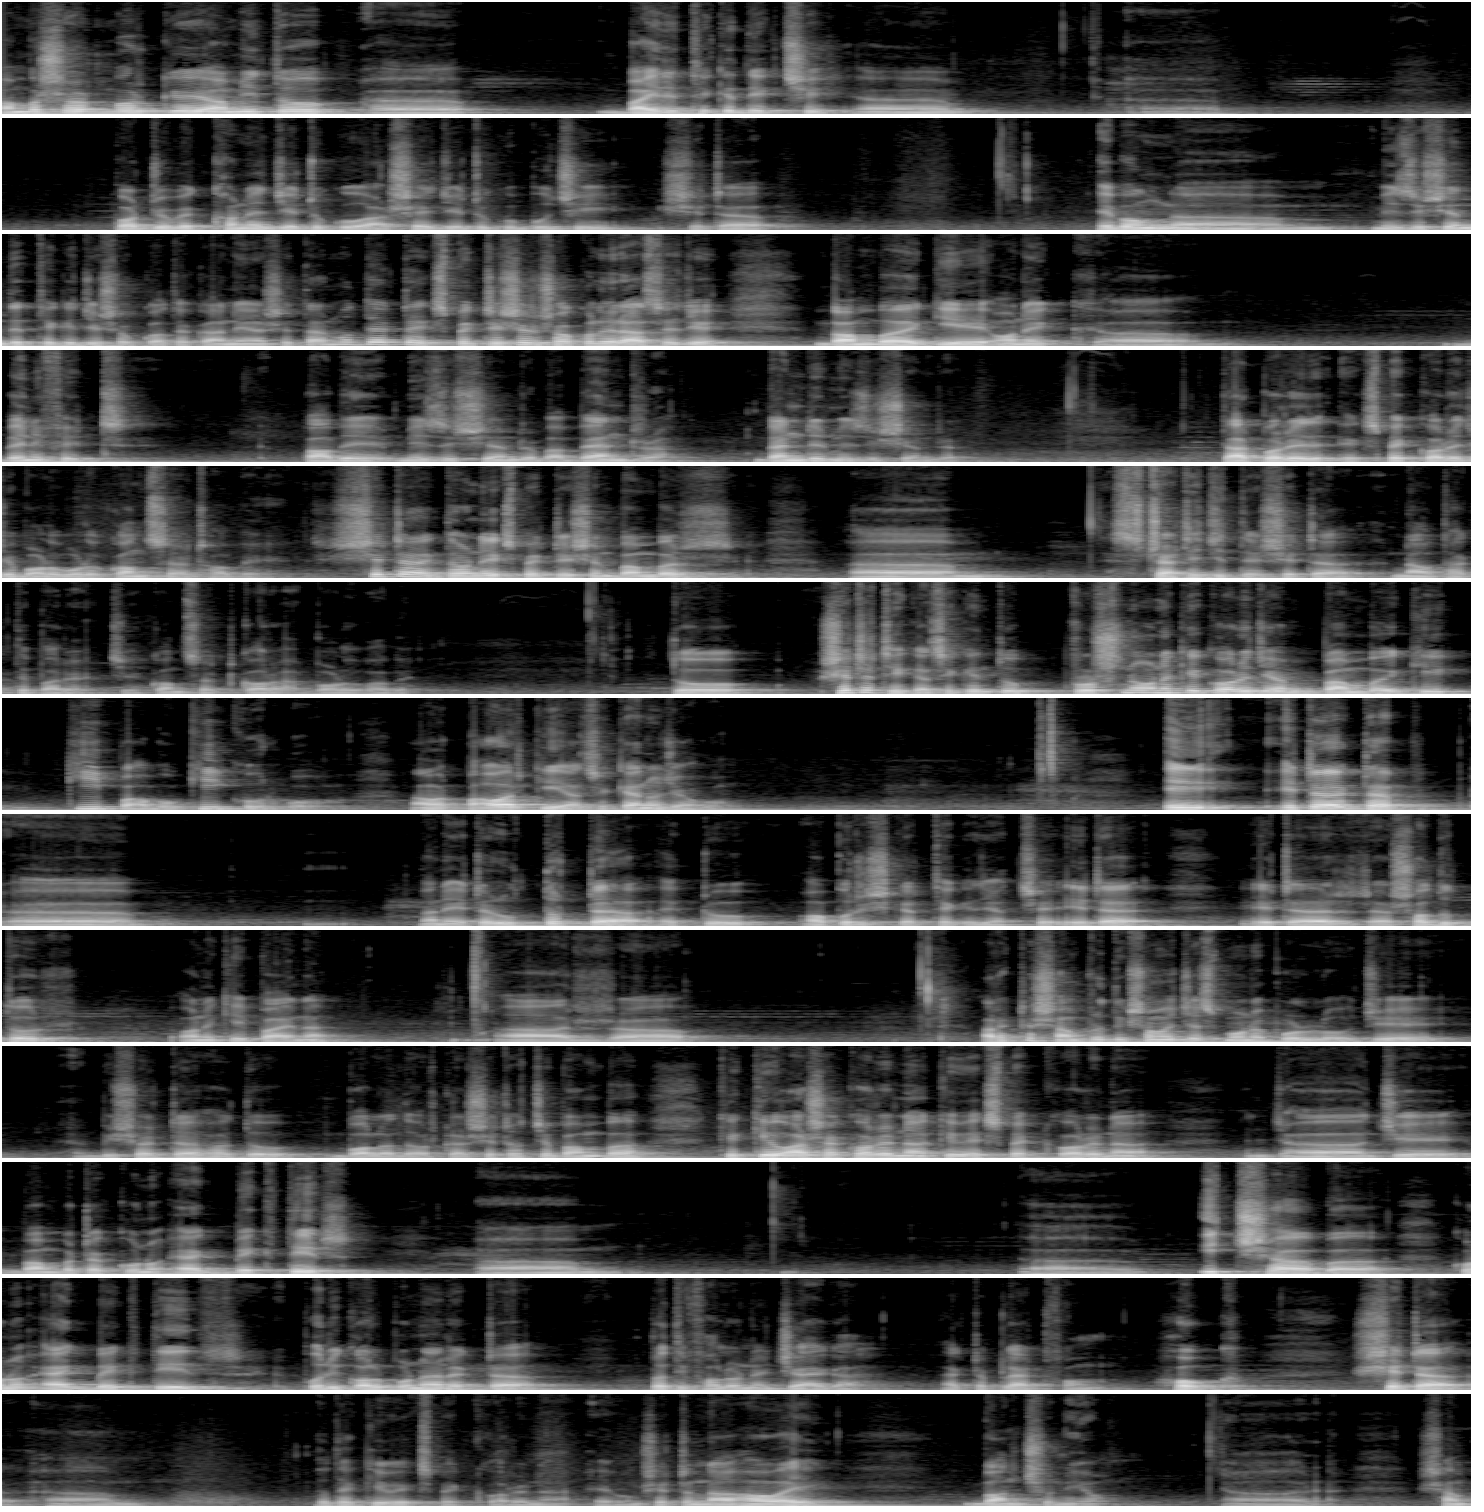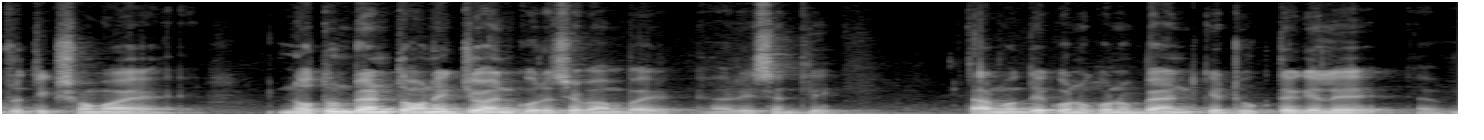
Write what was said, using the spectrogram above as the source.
বাম্বার সম্পর্কে আমি তো বাইরে থেকে দেখছি পর্যবেক্ষণে যেটুকু আসে, যেটুকু বুঝি সেটা, এবং মিউজিশিয়ানদের থেকে যেসব কথা কানে আসে, তার মধ্যে একটা এক্সপেকটেশন সকলের আছে যে বাম্বায় গিয়ে অনেক বেনিফিট পাবে মিউজিশিয়ানরা বা ব্যান্ডরা ব্যান্ডের মিউজিশিয়ানরা তারপরে এক্সপেক্ট করে যে বড় বড় কনসার্ট হবে। সেটা এক ধরনের এক্সপেকটেশন বাম্বার স্ট্র্যাটেজিতে সেটা নাও থাকতে পারে যে কনসার্ট করা বড়ভাবে। তো সেটা ঠিক আছে, কিন্তু প্রশ্ন অনেকে করে যে আমি বাম্বাই গিয়ে কী পাবো, কী করব? আমার পাওয়ার কি আছে, কেন যাব? এই, এটা একটা মানে এটার উত্তরটা একটু অপরিষ্কার থেকে যাচ্ছে। এটা এটার সদুত্তর অনেকেই পায় না। আর আরেকটা সাম্প্রতিক সময় জাস্ট মনে পড়ল যে বিষয়টা হয়তো বলা দরকার। সেটা হচ্ছে বাম্বাকে কেউ আশা করে না, কেউ এক্সপেক্ট করে না যে বাম্বাটা কোনো এক ব্যক্তির ইচ্ছা বা কোনো এক ব্যক্তির পরিকল্পনার একটা প্রতিফলনের জায়গা, একটা প্ল্যাটফর্ম হোক। সেটা বোধহয় কেউ এক্সপেক্ট করে না এবং সেটা না হওয়াই বাঞ্ছনীয়। আর সাম্প্রতিক সময়ে নতুন ব্যান্ড তো অনেক জয়েন করেছে বাম্বাই রিসেন্টলি তার মধ্যে কোনো কোনো ব্যান্ডকে ঢুকতে গেলে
